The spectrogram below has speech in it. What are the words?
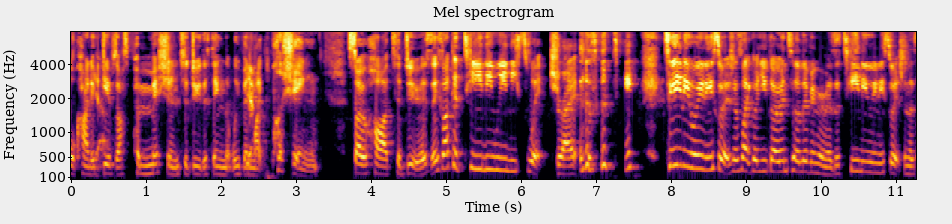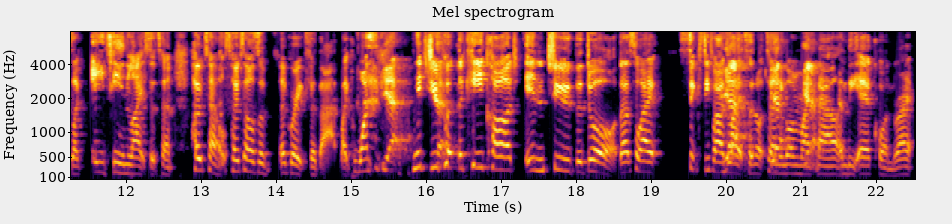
or kind of yeah. gives us permission to do the thing that we've been yeah. like pushing so hard to do. It's, it's like a teeny weeny switch, right? It's a te- teeny weeny switch. It's like when you go into a living room, there's a teeny weeny switch and there's like 18 lights that turn. Hotels, hotels are, are great for that. Like one, yeah. did you yeah. put the key card into the door? That's why 65 yeah. lights are not turning on right now and the aircon, right?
